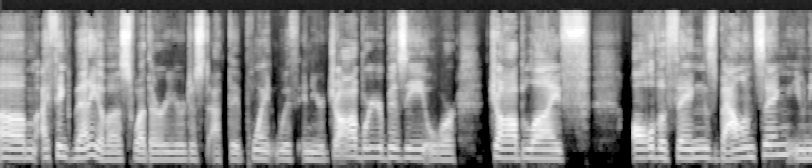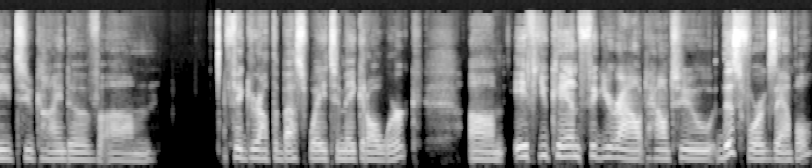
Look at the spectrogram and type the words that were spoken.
um, I think many of us, whether you're just at the point within your job where you're busy or job life, all the things balancing, you need to kind of um, figure out the best way to make it all work. Um, if you can figure out how to, this, for example,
